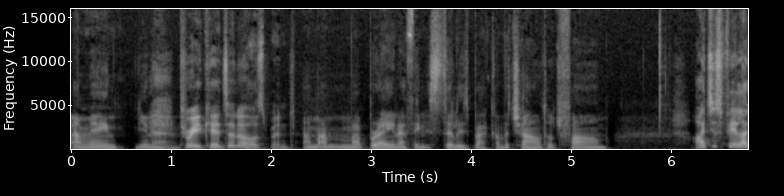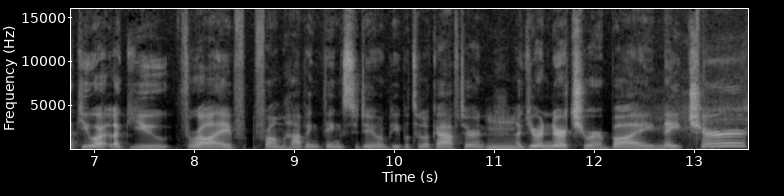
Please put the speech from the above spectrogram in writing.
I mean, you know, Three kids and a husband. I'm, I'm, my brain, I think, still is back on the childhood farm. I just feel like you are like you thrive from having things to do and people to look after and Mm. like you're a nurturer by nature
